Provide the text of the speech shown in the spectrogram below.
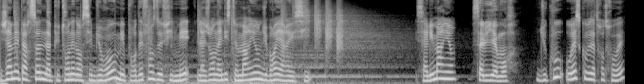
Jamais personne n'a pu tourner dans ses bureaux, mais pour défense de filmer, la journaliste Marion Dubreuil a réussi. Salut Marion. Salut Yamour. Du coup, où est-ce que vous êtes retrouvée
